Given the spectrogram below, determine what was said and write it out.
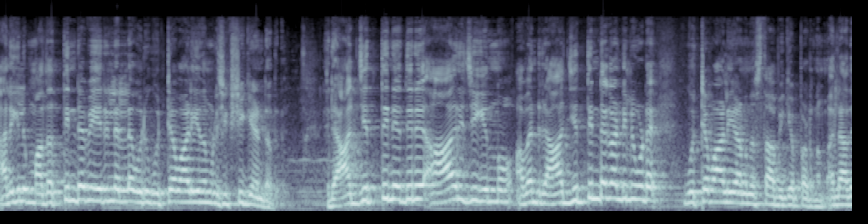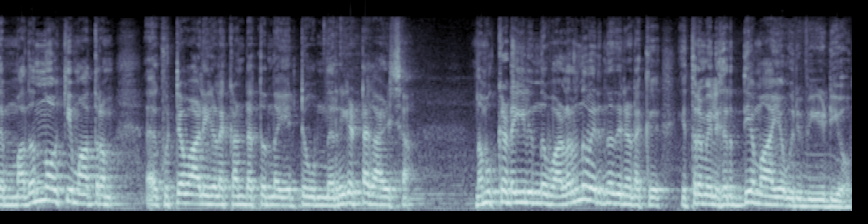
അല്ലെങ്കിൽ മതത്തിന്റെ പേരിലല്ല ഒരു കുറ്റവാളിയെ നമ്മൾ ശിക്ഷിക്കേണ്ടത്. രാജ്യത്തിനെതിരെ ആര് ചെയ്യുന്നു? അവൻ രാജ്യത്തിന്റെ കണ്ടിലൂടെ കുറ്റവാളിയാണെന്ന് സ്ഥാപിക്കപ്പെടണം. അല്ലാതെ മതം നോക്കി മാത്രം കുറ്റവാളികളെ കണ്ടെത്തുന്ന ഏറ്റവും നെറികെട്ട കാഴ്ച നമുക്കിടയിൽ ഇന്ന് വളർന്നു വരുന്നതിനിടക്ക് ഇത്രമേൽ ഹൃദ്യമായ ഒരു വീഡിയോ.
